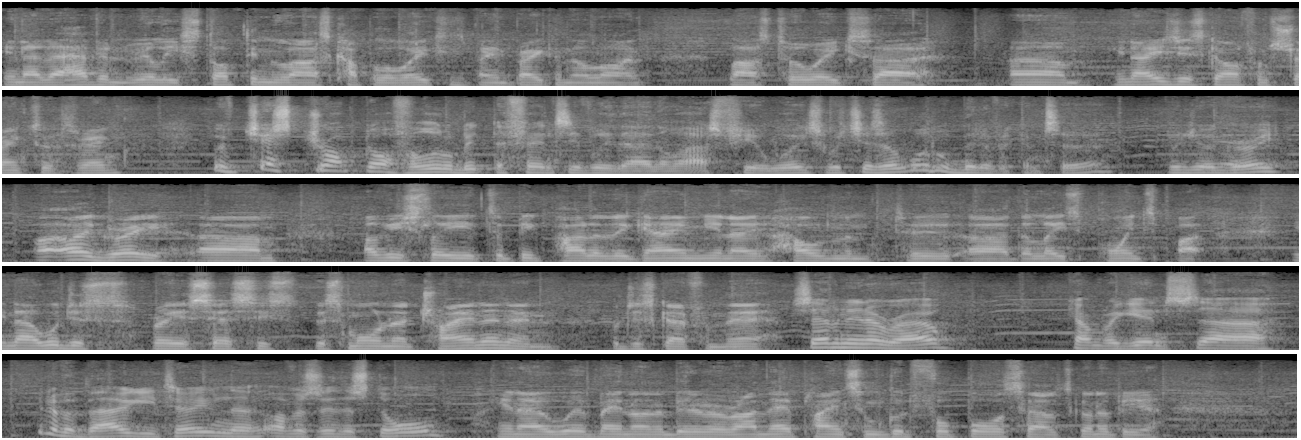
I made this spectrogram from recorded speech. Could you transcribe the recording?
you know they haven't really stopped in the last couple of weeks. He's been breaking the line last two weeks, so um, you know he's just gone from strength to strength. We've just dropped off a little bit defensively though the last few weeks, which is a little bit of a concern. Would you agree? I, I agree. Um, obviously, it's a big part of the game. You know, holding them to uh, the least points, but you know we'll just reassess this this morning at training and we'll just go from there. Seven in a row, come against. Uh, Bit of a bogey team, the, obviously the Storm. You know, we've been on a bit of a run. They're playing some good football, so it's going to be a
